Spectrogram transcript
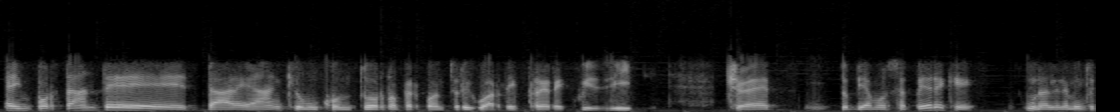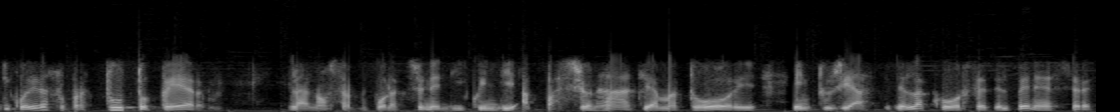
È importante dare anche un contorno per quanto riguarda i prerequisiti, cioè dobbiamo sapere che un allenamento di qualità, soprattutto per la nostra popolazione di quindi appassionati, amatori, entusiasti della corsa e del benessere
